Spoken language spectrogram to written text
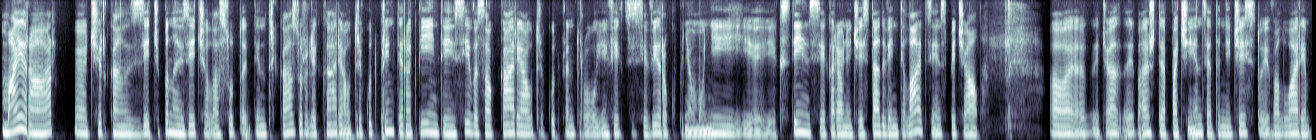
mai rar, circa în 10 până în 10% dintre cazurile care au trecut prin terapie intensivă sau care au trecut printr-o infecție severă cu pneumonii extinse, care au necesitat ventilație în special, deci ăștia pacienții necesită o evaluare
